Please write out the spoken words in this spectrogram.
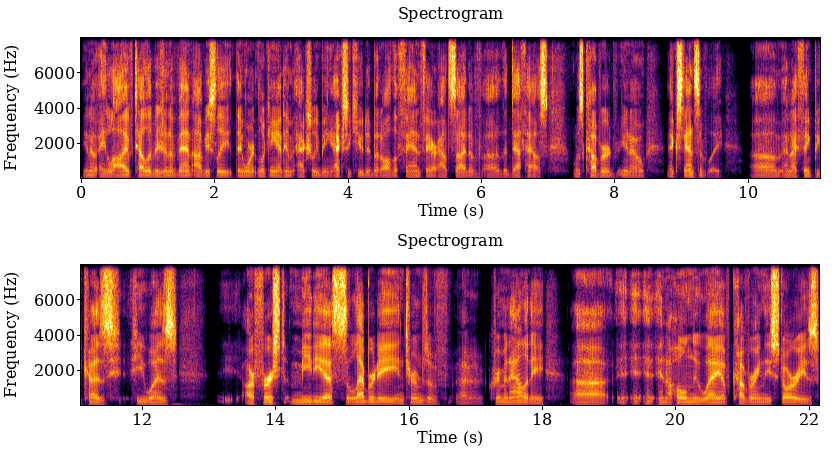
you know, a live television event. Obviously, they weren't looking at him actually being executed, but all the fanfare outside of uh, the death house was covered, you know, extensively. Um, and I think because he was our first media celebrity in terms of uh, criminality, uh, in, in, a whole new way of covering these stories,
